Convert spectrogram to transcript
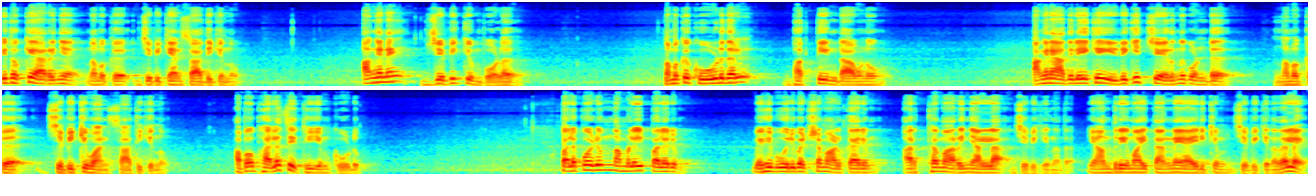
ഇതൊക്കെ അറിഞ്ഞ് നമുക്ക് ജപിക്കാൻ സാധിക്കുന്നു. അങ്ങനെ ജപിക്കുമ്പോൾ നമുക്ക് കൂടുതൽ ഭക്തി ഉണ്ടാവണു. അങ്ങനെ അതിലേക്ക് ഇഴുകിച്ചേർന്നുകൊണ്ട് നമുക്ക് ജപിക്കുവാൻ സാധിക്കുന്നു. അപ്പോൾ ഫലസിദ്ധിയും കൂടും. പലപ്പോഴും നമ്മളിൽ പലരും ബഹുഭൂരിപക്ഷം ആൾക്കാരും അർത്ഥമറിഞ്ഞല്ല ജപിക്കുന്നത്. യാന്ത്രികമായി തന്നെയായിരിക്കും ജപിക്കുന്നത് അല്ലേ?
